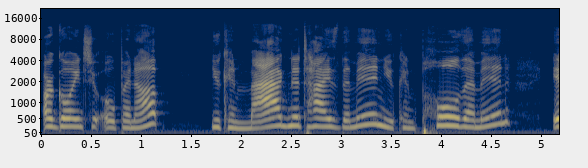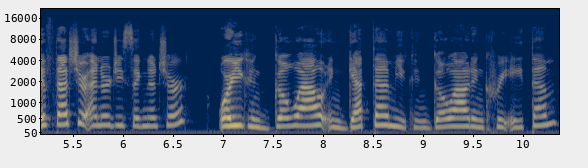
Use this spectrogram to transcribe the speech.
are going to open up. You can magnetize them in, you can pull them in if that's your energy signature, or you can go out and get them, you can go out and create them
